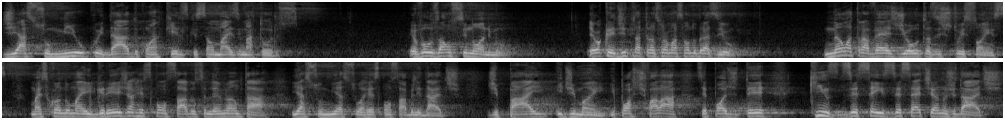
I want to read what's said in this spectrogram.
de assumir o cuidado com aqueles que são mais imaturos? Eu vou usar um sinônimo. Eu acredito na transformação do Brasil não através de outras instituições, mas quando uma igreja responsável se levantar e assumir a sua responsabilidade de pai e de mãe. E posso te falar, você pode ter 15, 16, 17 anos de idade.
